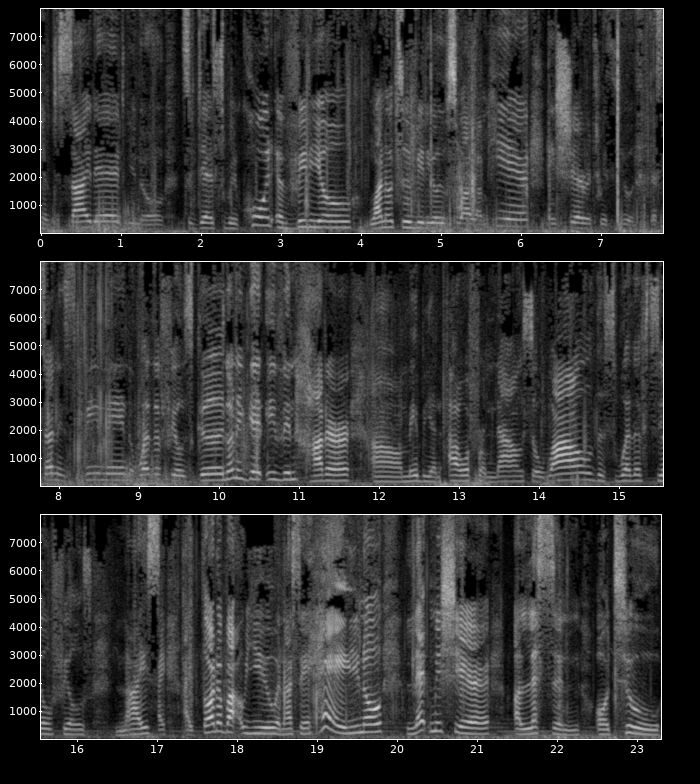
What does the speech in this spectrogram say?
have decided, you know, to just record a video, one or two videos while I'm here and share it with you. The sun is beaming, the weather feels good. It's gonna get even hotter, uh, maybe an hour from now. So while this weather still feels nice, I, I thought about you and I said, hey, you know, let me share a lesson or two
